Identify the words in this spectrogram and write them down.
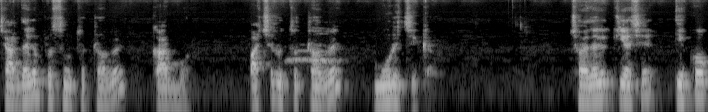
চার দাগের প্রশ্ন উত্তরটা হবে, কার্বন। পাঁচের উত্তরটা হবে, মরিচিকা। ছয় দাগে কি আছে? একক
